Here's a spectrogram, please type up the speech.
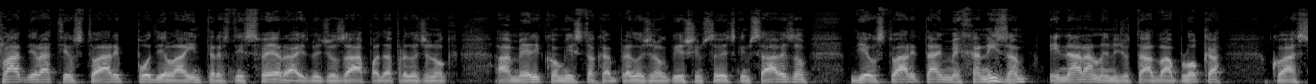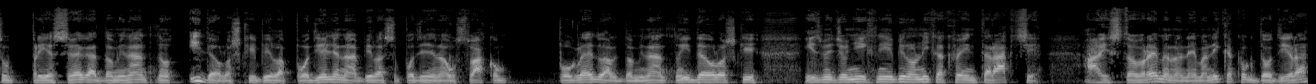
Hladni rat je u stvari podjela interesnih sfera između zapada predvođenog Amerikom, istoka predvođenog bivšim Sovjetskim savezom, gdje je u stvari taj mehanizam i naravno između ta dva bloka koja su prije svega dominantno ideološki bila podijeljena, bila su podijeljena u svakom pogledu, ali dominantno ideološki, između njih nije bilo nikakve interakcije a istovremeno nema nikakvog dodira,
